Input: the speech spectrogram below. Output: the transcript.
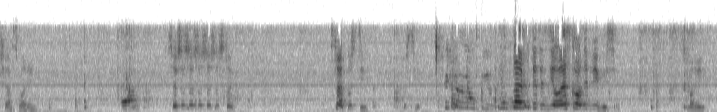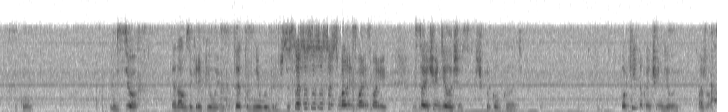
Сейчас, смотри. Стой, стой, стой, стой, стой, стой, стой. Стой, отпусти. Отпусти. Ты что меня убил? Ну нафиг ты это сделал, я сказал, не двигайся. Смотри, прикол. Все, я там закрепил ее. Ты оттуда не выберешься. Стой, стой, стой, стой, стой, смотри, смотри, смотри. Стой, ничего не делай сейчас. Хочу прикол показать. Окей, только ничего не делай, пожалуйста.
